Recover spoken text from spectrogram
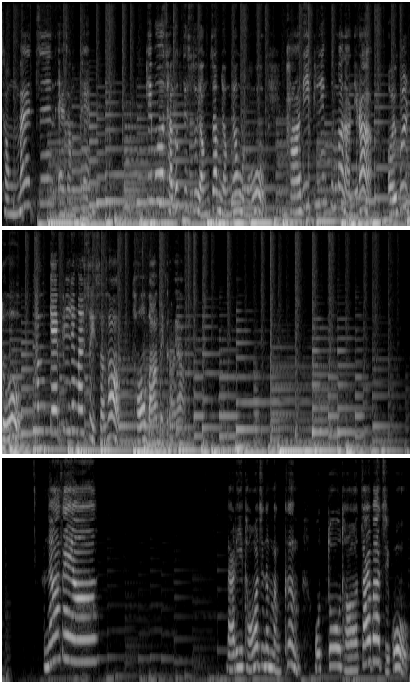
정말 찐 애정템. 피부 자극지수 0.00으로 바디 필링뿐만 아니라 얼굴도 함께 필링할 수 있어서 더 마음에 들어요. 안녕하세요. 날이 더워지는 만큼 옷도 더 짧아지고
